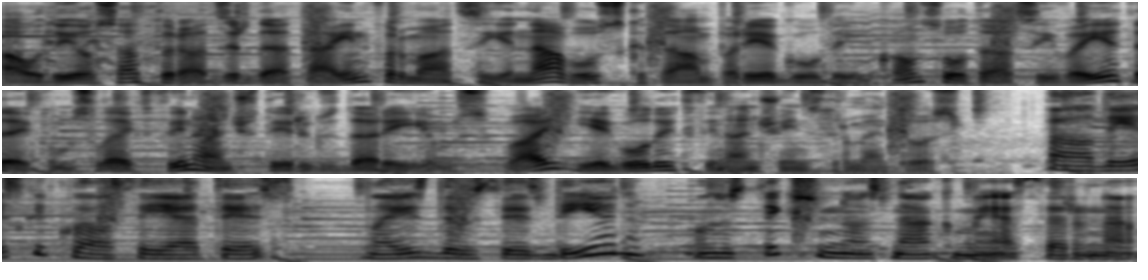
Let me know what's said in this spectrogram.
Audio saturā dzirdētā informācija nav uzskatāms par ieguldījumu konsultāciju vai ieteikumu slēgt finanšu tirgus darījumus vai ieguldīt finanšu instrumentos. Paldies, ka klausījāties! Lai izdevusies diena un uz tikšanos nākamajā sarunā!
